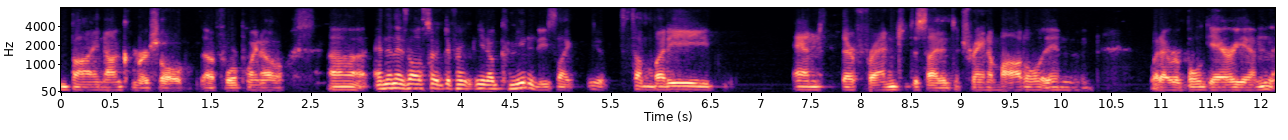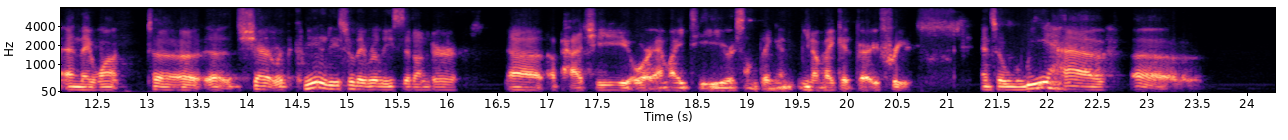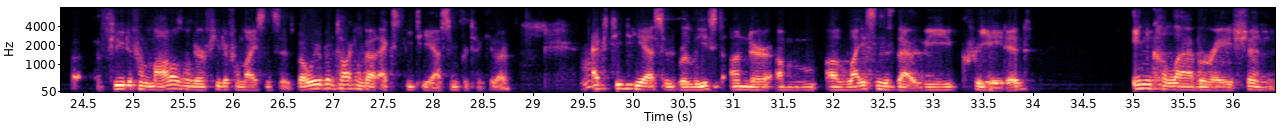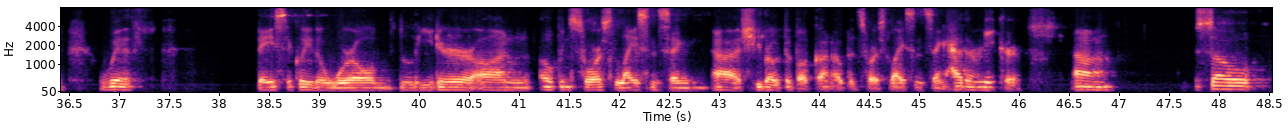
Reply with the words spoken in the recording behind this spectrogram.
by non-commercial uh, 4.0 uh, and then there's also different you know communities like you know, somebody and their friend decided to train a model in whatever bulgarian and they want to uh, share it with the community so they release it under uh, apache or mit or something and you know make it very free. And so we have uh, a few different models under a few different licenses but we've been talking about xtts in particular. XTTS is released under a, a license that we created in collaboration with basically the world leader on open source licensing. Uh, she wrote the book on open source licensing, Heather Meeker. Um, so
